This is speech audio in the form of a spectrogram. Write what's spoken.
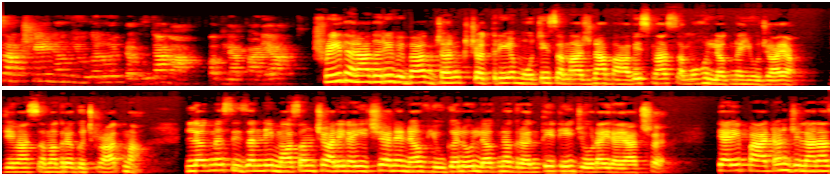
સાક્ષી નવયુગલોએ પ્રભુતામાં પગલા પાડ્યા. શ્રી ધરાધરી વિભાગ જન ક્ષત્રિય મોચી સમાજના બાવીસમાં સમૂહ લગ્ન યોજાયા, જેમાં સમગ્ર ગુજરાતમાં લગ્ન સિઝનની મોસમ ચાલી રહી છે અને નવ યુગલો લગ્ન ગ્રંથિથી જોડાઈ રહ્યા છે. ત્યારે પાટણ જિલ્લાના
